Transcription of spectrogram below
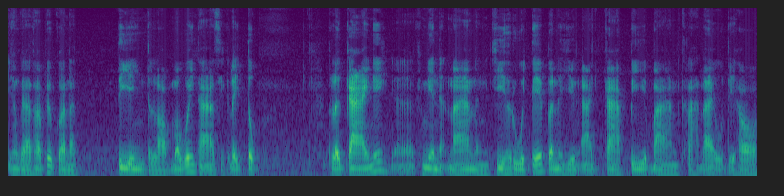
ខ្ញុំគាត់ថាព្រៀបគាត់ថាទាញត្រឡប់មកវិញថាអាសេចក្តីទុកផ្លូវកាយនេះគ្មានអ្នកណានឹងជៀសរួចទេប៉ុន្តែយើងអាចការពារបានខ្លះដែរឧទាហរណ៍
